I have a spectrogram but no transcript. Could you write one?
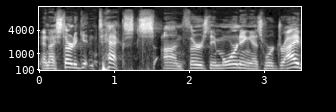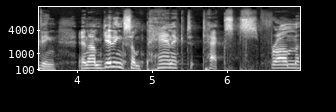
and I started getting texts on Thursday morning as we're driving, and I'm getting some panicked texts from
